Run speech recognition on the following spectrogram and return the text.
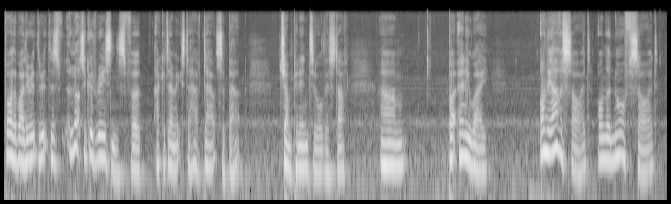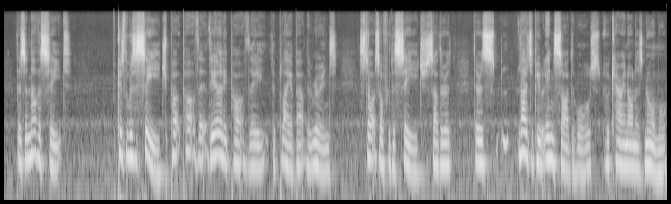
by the way, there, there, there's lots of good reasons for academics to have doubts about jumping into all this stuff. Um, but anyway, on the other side, on the north side, there's another seat because there was a siege. Part, part of the, the early part of the, the play about the ruins starts off with a siege. So there are there's loads of people inside the walls who are carrying on as normal,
